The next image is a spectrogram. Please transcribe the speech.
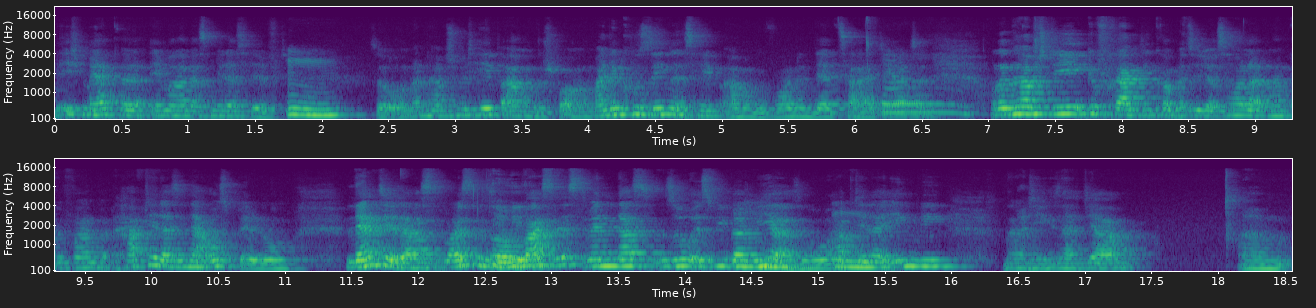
ich merke immer, dass mir das hilft. Mhm. So, und dann habe ich mit Hebammen gesprochen. Meine Cousine ist Hebamme geworden in der Zeit. Die hatte, und dann habe ich die gefragt, die kommt natürlich aus Holland, und habe gefragt, habt ihr das in der Ausbildung? Lernt ihr das? Weißt du so, was ist, wenn das so ist wie bei Mhm. mir? So, habt ihr Mhm. da irgendwie, dann hat die gesagt, ja, ähm,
